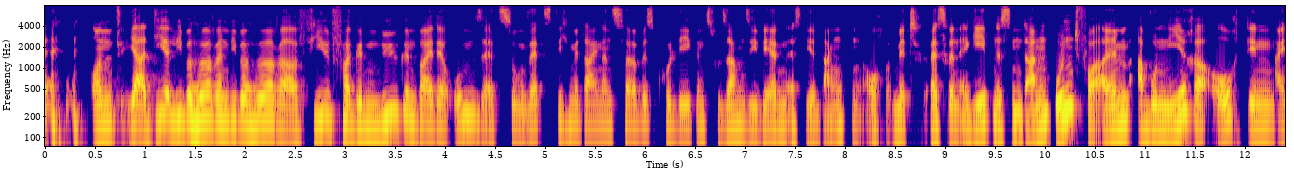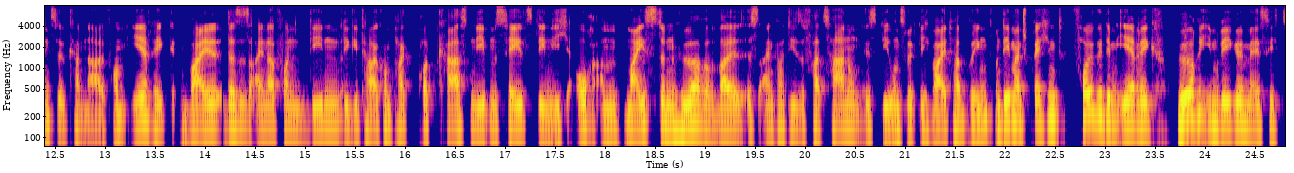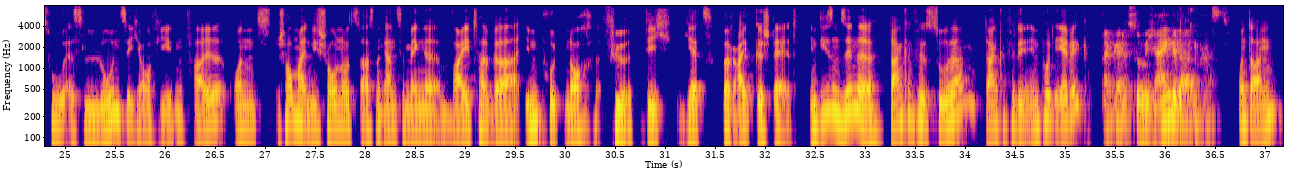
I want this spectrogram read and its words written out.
Und ja, dir, liebe Hörerinnen, liebe Hörer, viel Vergnügen bei der Umsetzung. Setz dich mit deinen Service-Kollegen zusammen. Sie werden es dir danken, auch mit besseren Ergebnissen dann. Und vor allem abonniere auch den Einzelkanal vom Erik, weil das ist einer von den Digital Kompakt Podcasts neben Sales, den ich auch am meisten höre, weil es einfach diese Verzahnung ist, die uns wirklich weiterbringt. Und dementsprechend folge dem Erik, höre ihm regelmäßig zu. Es lohnt sich auf jeden Fall. Und schau mal in die Show Notes, da ist eine ganze Menge weiterer Input noch für dich jetzt bereitgestellt. In diesem Sinne, danke fürs Zuhören, danke für den Input, Erik. Danke, dass du mich eingeladen hast. Und dann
